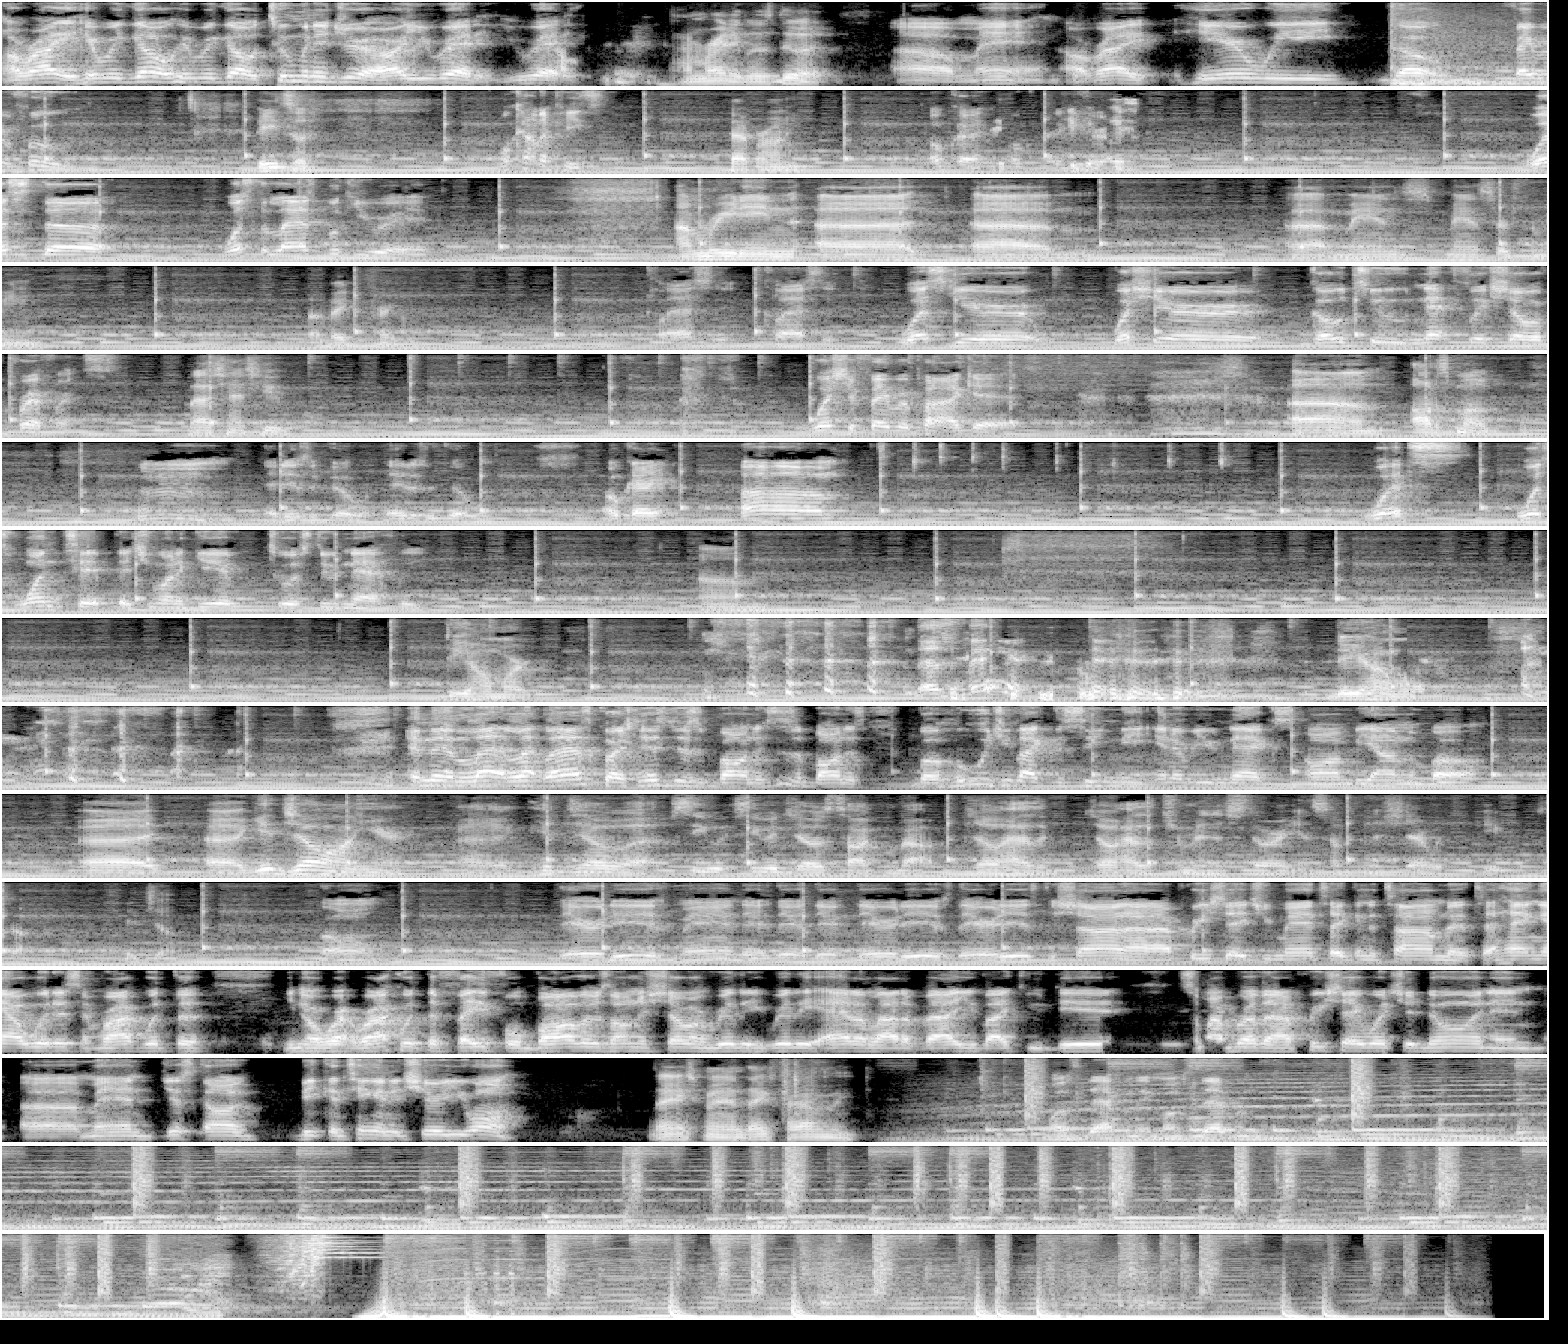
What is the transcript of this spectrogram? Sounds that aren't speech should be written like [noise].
All right, here we go. Here we go. Two minute drill. Are you ready? You ready? I'm ready. Let's do it. Oh man. All right. Here we go. Favorite food? Pizza. What kind of pizza? Pepperoni. Okay. Okay. Sure. What's the What's the last book you read? I'm reading uh, um, uh, Man's Man's Search for Meaning by Viktor Frankl. Classic, classic. What's your What's your go-to Netflix show of preference? Last Chance U. [laughs] What's your favorite podcast? Um, All the Smoke. Mm, that is a good one. That is a good one. Okay. Um, what's What's one tip that you want to give to a student athlete? Um, do your homework. [laughs] That's fair. [laughs] do your homework. [laughs] and then la- la- last question. It's just a bonus. This is a bonus. But who would you like to see me interview next on Beyond the Ball? Uh, uh, get Joe on here. Uh, hit Joe up. See what see what Joe's talking about. Joe has a Joe has a tremendous story and something to share with the people. So hit Joe. Boom. There it is, man. There, there, there, there it is. There it is, Deshaun. I appreciate you, man, taking the time to, to hang out with us and rock with the, you know, rock, rock with the faithful ballers on the show and really, really add a lot of value like you did. So, my brother, I appreciate what you're doing, and uh, man, just gonna be continuing to cheer you on. Thanks, man. Thanks for having me. Most definitely. Most definitely.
